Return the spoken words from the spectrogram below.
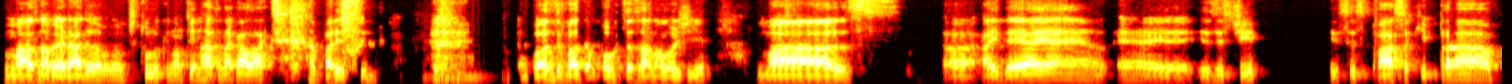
Mas, na verdade, é um título que não tem nada na galáxia parecido. Eu gosto de fazer um pouco dessa analogia, mas a, a ideia é, é, existir esse espaço aqui para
